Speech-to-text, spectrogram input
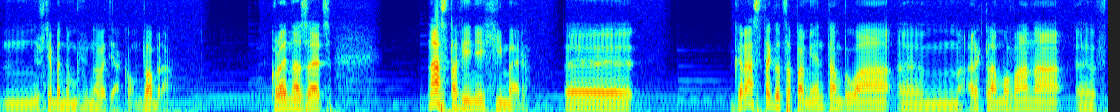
Mm, Już nie będę mówił nawet jaką. Dobra. Kolejna rzecz. Nastawienie Chimer. Yy, Gra z tego co pamiętam była em, reklamowana e, w,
